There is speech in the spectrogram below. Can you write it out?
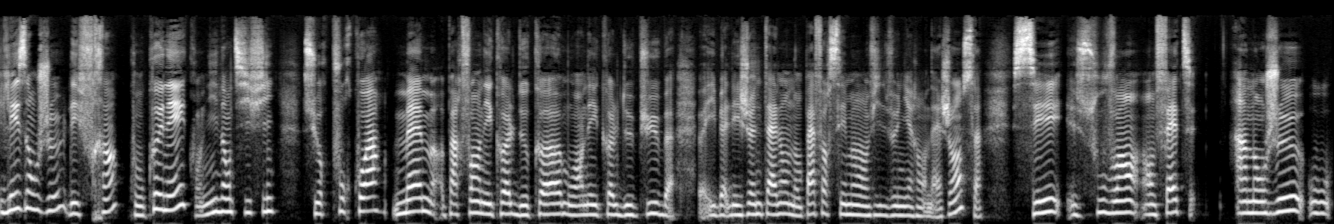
les enjeux, les freins qu'on connaît, qu'on identifie sur pourquoi même parfois en école de com ou en école de pub, eh ben, les jeunes talents n'ont pas forcément envie de venir en agence, c'est souvent en fait un enjeu où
